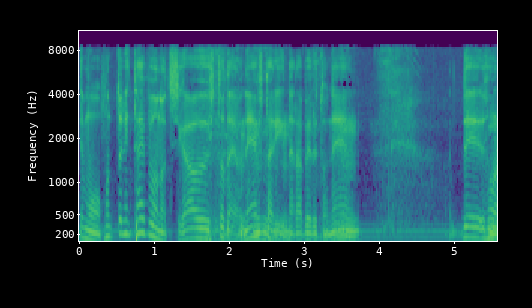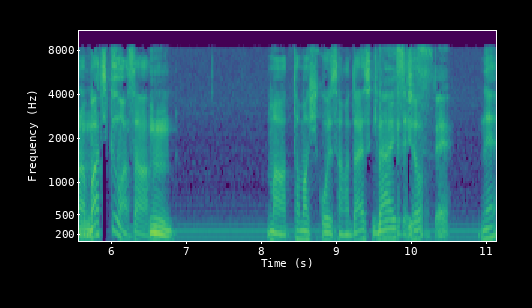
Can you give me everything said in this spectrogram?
でも本当にタイプの違う人だよね2人並べるとね、でほら、うん。マチ君はさ、うん、うん、まあ、玉置浩二さんが大好きなわけでしょ？です。えね。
